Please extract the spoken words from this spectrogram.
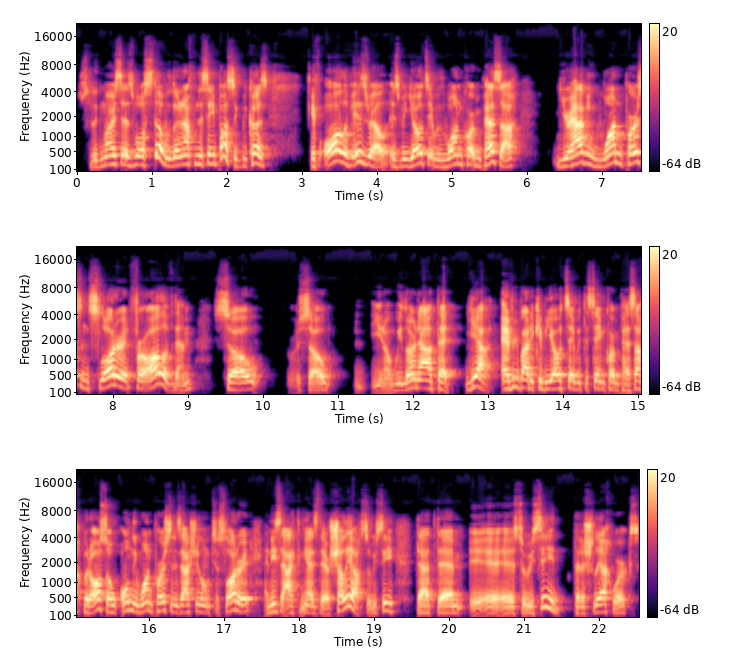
So the Gemara says, well, still we learn enough from the same pasuk because if all of Israel is being yotzei with one korban pesach, you're having one person slaughter it for all of them. So, so, you know, we learn out that, yeah, everybody could be Yotze with the same Korban Pesach, but also only one person is actually going to slaughter it, and he's acting as their Shaliach. So we see that, um, uh, so we see that a Shaliach works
